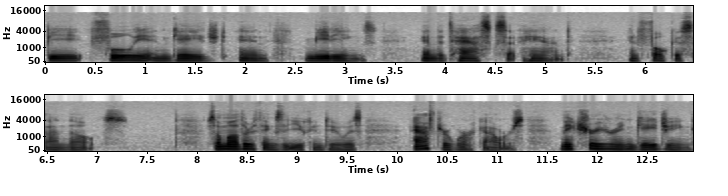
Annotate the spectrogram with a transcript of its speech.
Be fully engaged in meetings and the tasks at hand and focus on those. Some other things that you can do is after work hours, make sure you're engaging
